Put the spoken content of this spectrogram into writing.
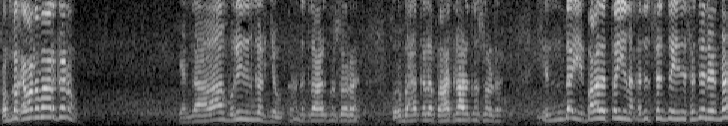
ரொம்ப கவனமா இருக்கணும். எல்லா முறியீன்கள் இங்க உட்கார்ந்துக்கிற ஆளுக்கும் சொல்றேன். குருபாக்களை பார்க்குற ஆளுக்கும் சொல்றேன் எந்த இபாதத்தையும் நான் அது செஞ்ச இது செஞ்சேன்னா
